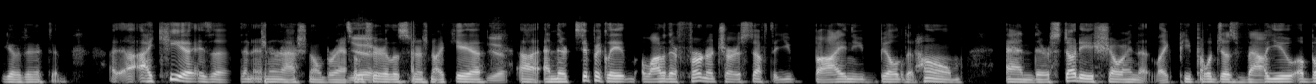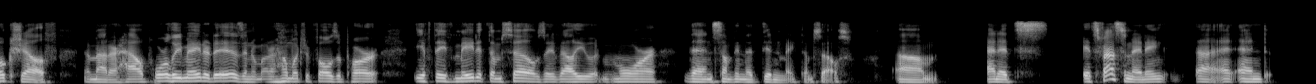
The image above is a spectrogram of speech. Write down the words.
you get addicted. I, IKEA is a, an international brand. So yeah. I'm sure your listeners know IKEA. Yeah. Uh, and they're typically a lot of their furniture is stuff that you buy and you build at home. And there are studies showing that like people just value a bookshelf no matter how poorly made it is and no matter how much it falls apart, if they've made it themselves, they value it more than something that didn't make themselves. Um, and it's it's fascinating, uh, and, and,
